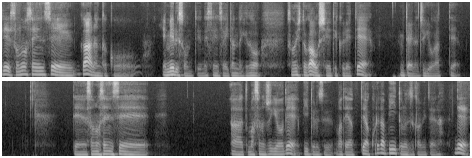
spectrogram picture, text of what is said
でその先生がなんかこうエメルソンっていうね先生がいたんだけどその人が教えてくれてみたいな授業があって。でその先生あとまあその授業でビートルズまたやってあこれがビートルズかみたいな。で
